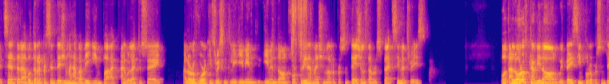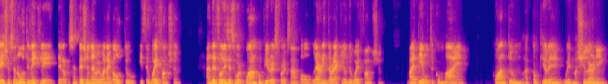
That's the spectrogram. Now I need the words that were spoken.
etc. But the representation may have a big impact. I would like to say a lot of work is recently given, given done for three-dimensional representations that respect symmetries. But a lot of can be done with very simple representations. And ultimately, the representation that we want to go to is the wave function. And therefore, this is where quantum computers, for example, learning directly on the wave function, might be able to combine quantum uh, computing with machine learning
